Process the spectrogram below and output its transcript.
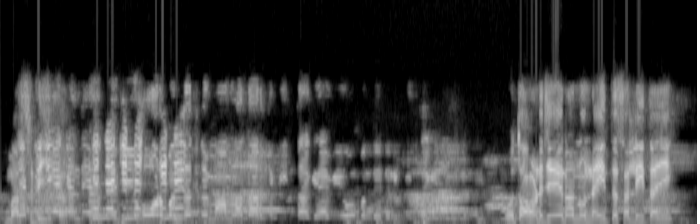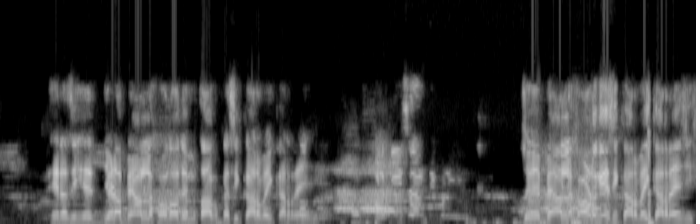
ਮਰਸਡੀਜ਼ ਦਾ। ਕਿੰਨੇ ਕਿੰਨੇ ਹੋਰ ਬੰਦੇ ਤੇ ਮਾਮਲਾ ਦਰਜ ਕੀਤਾ ਗਿਆ ਵੀ ਉਹ ਬੰਦੇ ਤੇ ਨਹੀਂ ਕੀਤਾ ਗਿਆ। ਉਹ ਤਾਂ ਹੁਣ ਜੇ ਇਹਨਾਂ ਨੂੰ ਨਹੀਂ ਤਸੱਲੀ ਤਾਂ ਜੀ ਫਿਰ ਅਸੀਂ ਜਿਹੜਾ ਬਿਆਨ ਲਿਖਾਉਂਦਾ ਉਹਦੇ ਮੁਤਾਬਕ ਅਸੀਂ ਕਾਰਵਾਈ ਕਰ ਰਹੇ ਹਾਂ ਜੀ। ਹੁਣ ਕੀ ਸਹਿਮਤੀ ਬਣੀ ਹੈ ਜੇ ਬਿਆਨ ਲਿਖਾਉਣਗੇ ਅਸੀਂ ਕਾਰਵਾਈ ਕਰ ਰਹੇ ਹਾਂ ਜੀ।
